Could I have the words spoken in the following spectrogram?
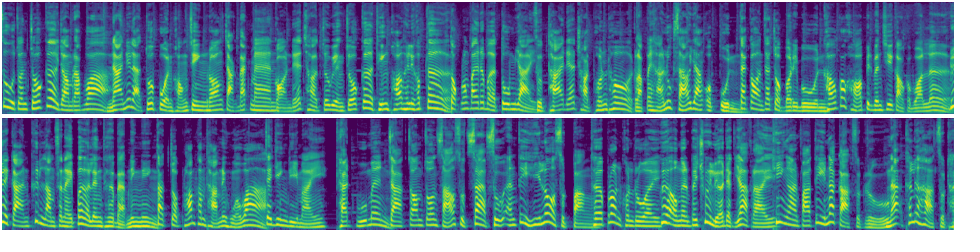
สู้จนโจ๊กเกอร์ยอมรับว่านายนี่แหละตัวป่วนของจริงรองจากแบทแมนก่อนเดชช็อตจะเหวี่ยงโจ๊กเกอร์ทิ้งพร้อมเฮลิคอปเตอร์ตกลงไประเบิดตูมใหญ่สุดท้ายเดชช็อตพ้นโทษ กลับไปหาลูกสาวอย่างอบอุ่น แต่ก่อนจะจบบริบูรณ์เขาก็ขอปิดบัญชีเก่ากับวอลเลอร์ด้วยการขึ้นลำสไนเปอร์เล็งเธอแบบนิ่งๆ ตัดจบพร้อมคำถามในหัวว่าจะยิงดีไหมแคทวูแมนจากจอมโจรสาวสุดแซ่บสู่แอนตี้ฮีโร่สุดปัง เธอปล้นคนรวย เพื่อเอาเงินไปช่วยเหลือเด็กยากไร้ที่งานปาร์ตี้หน้ากากสุดหรูณคฤหาสน์สุดไฮ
